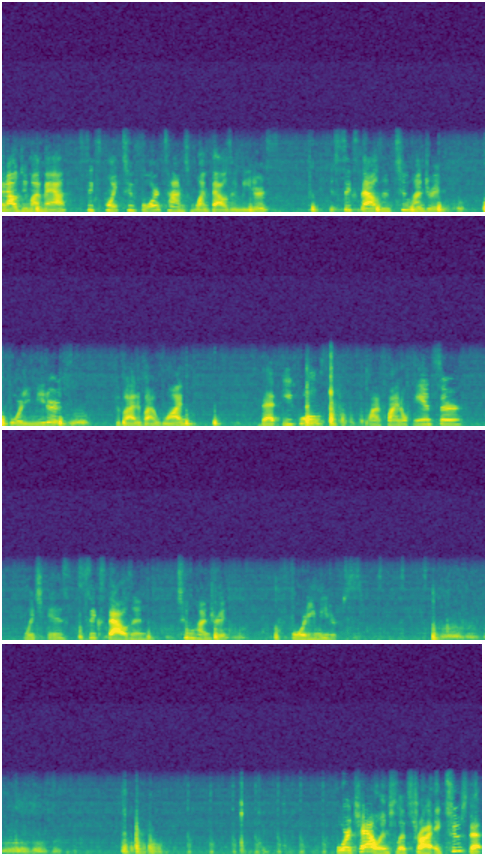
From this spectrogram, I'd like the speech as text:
and I'll do my math. 6.24 times 1,000 meters 6,240 meters divided by 1. That equals my final answer, which is 6,240 meters. For a challenge, let's try a two-step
